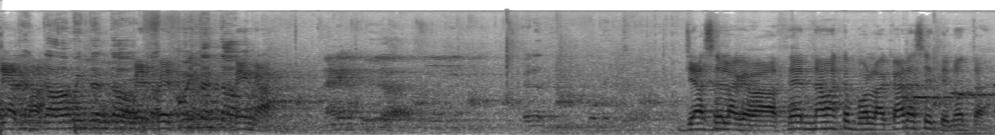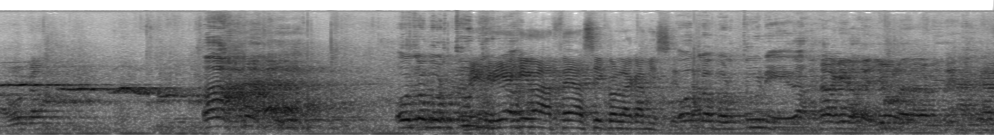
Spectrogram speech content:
Ya está. Intentado, intentado. Perfecto. Hemos intentado. Venga. Ya sé la que vas a hacer, nada más que por la cara se te nota. ¡Ah! Otra Me oportunidad. creía que ibas a hacer así con la camiseta. Otra oportunidad. Venga, que te sale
